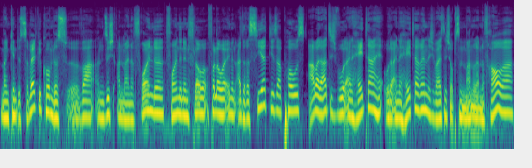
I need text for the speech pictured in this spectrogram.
mein Kind ist zur Welt gekommen. Das äh, war an sich an meine Freunde, Freundinnen, FollowerInnen adressiert, dieser Post. Aber da hat sich wohl ein Hater oder eine Haterin, ich weiß nicht, ob es ein Mann oder eine Frau war,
